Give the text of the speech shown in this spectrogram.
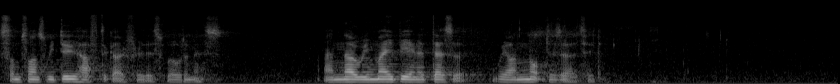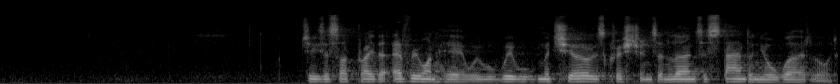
sometimes we do have to go through this wilderness. And though we may be in a desert, we are not deserted. Jesus, I pray that everyone here, we will, we will mature as Christians and learn to stand on your word, Lord.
